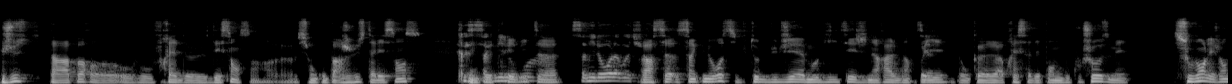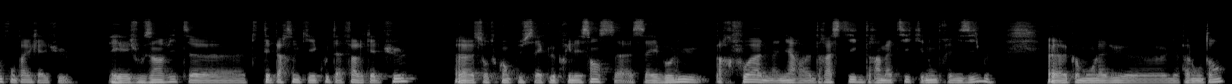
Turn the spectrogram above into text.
juste par rapport aux, frais d'essence. Hein. Si on compare juste à l'essence, 5 000, euros, vite, 5 000 euros la voiture. Alors 5 000 euros, c'est plutôt le budget à mobilité générale d'un foyer. Donc après, ça dépend de beaucoup de choses, mais souvent les gens ne font pas le calcul. Et je vous invite toutes les personnes qui écoutent à faire le calcul, surtout qu'en plus avec le prix d'essence, ça, ça, évolue parfois de manière drastique, dramatique et non prévisible, comme on l'a vu il n'y a pas longtemps.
